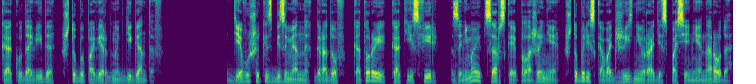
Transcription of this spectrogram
как у Давида, чтобы повергнуть гигантов. Девушек из безымянных городов, которые, как Есфирь, занимают царское положение, чтобы рисковать жизнью ради спасения народа.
